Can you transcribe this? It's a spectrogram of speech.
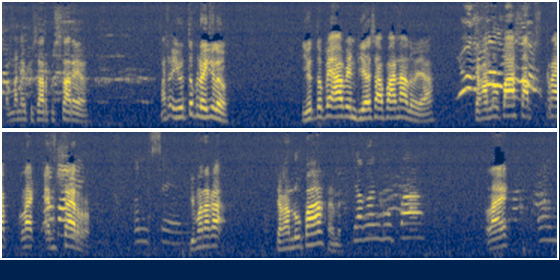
Temennya besar-besar ya. Masuk YouTube loh iki loh. YouTube-nya Awin Dia Savana loh ya. Jangan lupa subscribe, like, and share. Gimana kak? Jangan lupa Jangan lupa like, and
